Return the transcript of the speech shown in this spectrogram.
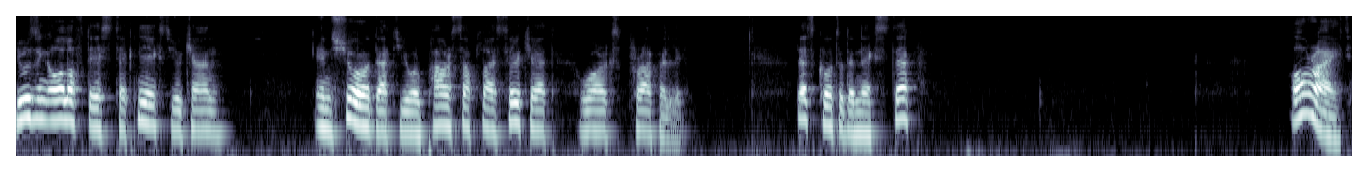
using all of these techniques, you can ensure that your power supply circuit works properly. Let's go to the next step. Alright,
